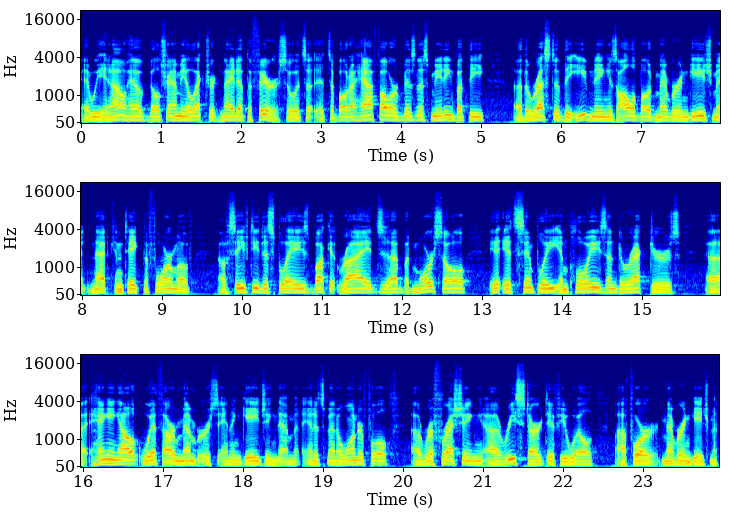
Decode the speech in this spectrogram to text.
and we now have Beltrami Electric Night at the Fair. So it's a, it's about a half hour business meeting, but the uh, the rest of the evening is all about member engagement, and that can take the form of of safety displays, bucket rides, uh, but more so, it, it's simply employees and directors. Uh, hanging out with our members and engaging them. And it's been a wonderful, uh, refreshing uh, restart, if you will, uh, for member engagement.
